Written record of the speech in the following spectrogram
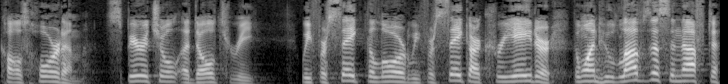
calls whoredom, spiritual adultery. We forsake the Lord. We forsake our Creator, the one who loves us enough to,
